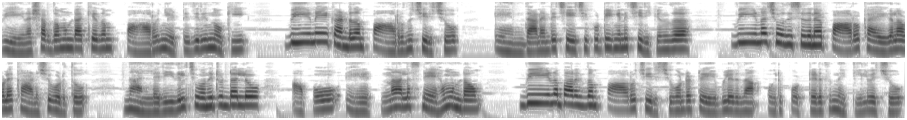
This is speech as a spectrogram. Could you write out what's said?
വീണ ശബ്ദമുണ്ടാക്കിയതും പാറു ഞെട്ടിതിരി നോക്കി. വീണയെ കണ്ടതും പാറുന്ന് ചിരിച്ചു. എന്താണ് എന്റെ ചേച്ചിക്കുട്ടി ഇങ്ങനെ ചിരിക്കുന്നത്? വീണ ചോദിച്ചതിന് പാറു കൈകൾ അവളെ കാണിച്ചു കൊടുത്തു. നല്ല രീതിയിൽ ചുവന്നിട്ടുണ്ടല്ലോ. അപ്പോൾ ഏട്ടന് നല്ല സ്നേഹമുണ്ടാവും. വീണ പറഞ്ഞതും പാറു ചിരിച്ചുകൊണ്ട് ടേബിളിരുന്ന ഒരു പൊട്ടെടുത്ത് നെറ്റിയിൽ വെച്ചു.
